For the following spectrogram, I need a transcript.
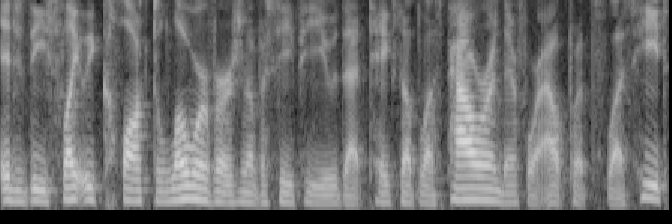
it is the slightly clocked lower version of a CPU that takes up less power and therefore outputs less heat.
